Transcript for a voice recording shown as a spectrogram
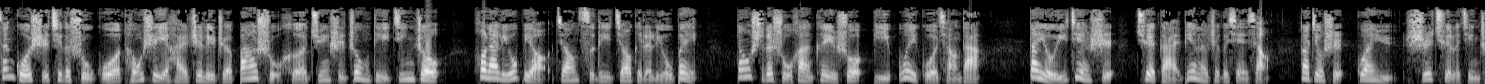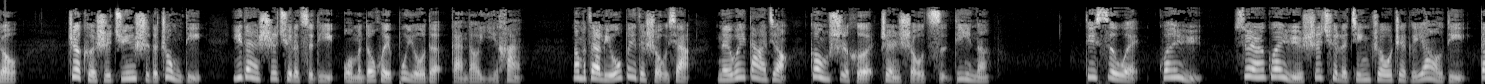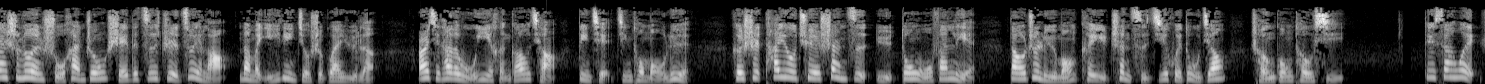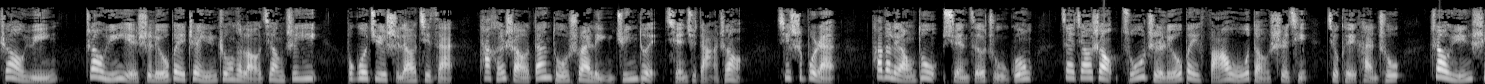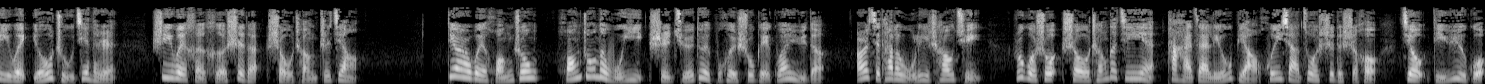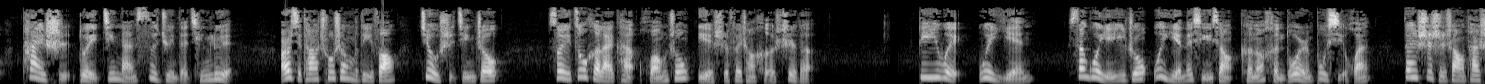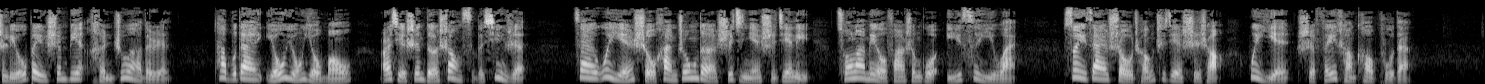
三国时期的蜀国，同时也还治理着巴蜀和军事重地荆州。后来刘表将此地交给了刘备。当时的蜀汉可以说比魏国强大，但有一件事却改变了这个现象，那就是关羽失去了荆州。这可是军事的重地，一旦失去了此地，我们都会不由得感到遗憾。那么，在刘备的手下，哪位大将更适合镇守此地呢？第四位，关羽。虽然关羽失去了荆州这个要地，但是论蜀汉中谁的资质最老，那么一定就是关羽了。而且他的武艺很高强，并且精通谋略。可是他又却擅自与东吴翻脸，导致吕蒙可以趁此机会渡江，成功偷袭。第三位赵云，赵云也是刘备阵营中的老将之一。不过据史料记载，他很少单独率领军队前去打仗。其实不然，他的两度选择主攻。再加上阻止刘备伐吴等事情，就可以看出赵云是一位有主见的人，是一位很合适的守城之将。第二位黄忠，黄忠的武艺是绝对不会输给关羽的，而且他的武力超群。如果说守城的经验，他还在刘表麾下做事的时候就抵御过太史对荆南四郡的侵略，而且他出生的地方就是荆州，所以综合来看，黄忠也是非常合适的。第一位魏延。《三国演义》中魏延的形象可能很多人不喜欢，但事实上他是刘备身边很重要的人。他不但有勇有谋，而且深得上司的信任。在魏延守汉中的十几年时间里，从来没有发生过一次意外，所以在守城这件事上，魏延是非常靠谱的。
